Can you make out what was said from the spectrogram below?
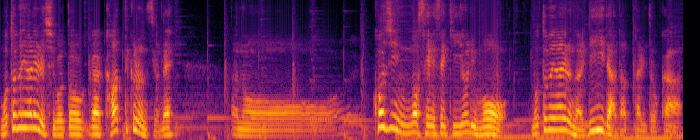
求められる仕事が変わってくるんですよね。あのー、個人の成績よりも求められるのはリーダーだったりとか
